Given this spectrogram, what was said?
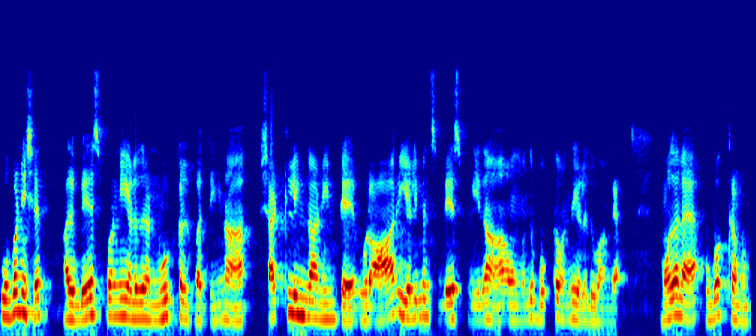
உபனிஷத் அது பேஸ் பண்ணி எழுதுகிற நூட்கள் பார்த்தீங்கன்னா ஷட்லிங்கானின்ட்டு ஒரு ஆறு எலிமெண்ட்ஸ் பேஸ் பண்ணி தான் அவங்க வந்து புக்கை வந்து எழுதுவாங்க. முதல்ல உபக்கிரமம்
